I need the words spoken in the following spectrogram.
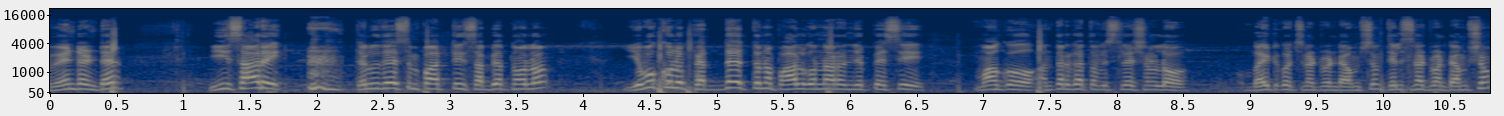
అవేంటంటే ఈసారి తెలుగుదేశం పార్టీ సభ్యత్వంలో యువకులు పెద్ద ఎత్తున పాల్గొన్నారని చెప్పేసి మాకు అంతర్గత విశ్లేషణలో బయటకు వచ్చినటువంటి అంశం తెలిసినటువంటి అంశం.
